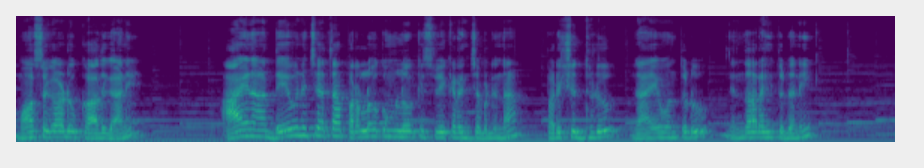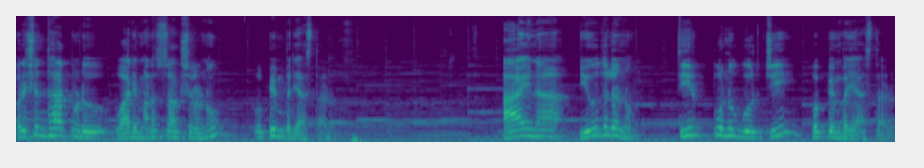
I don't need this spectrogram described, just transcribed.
మోసగాడు కాదు కానీ ఆయన దేవుని చేత పరలోకంలోకి స్వీకరించబడిన పరిశుద్ధుడు న్యాయవంతుడు నిందారహితుడని పరిశుద్ధాత్ముడు వారి మనస్సాక్షులను ఒప్పింపజేస్తాడు. ఆయన యూదులను తీర్పును గూర్చి ఒప్పింపజేస్తాడు.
